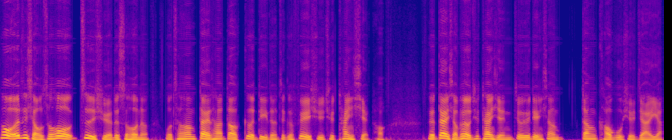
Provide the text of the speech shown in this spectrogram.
那我儿子小时候自学的时候呢，我常常带他到各地的这个废墟去探险哈。那带小朋友去探险，就有点像当考古学家一样，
